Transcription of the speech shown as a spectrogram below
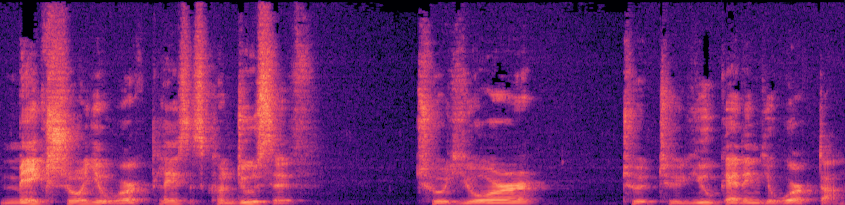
make sure your workplace is conducive to your to, to you getting your work done.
